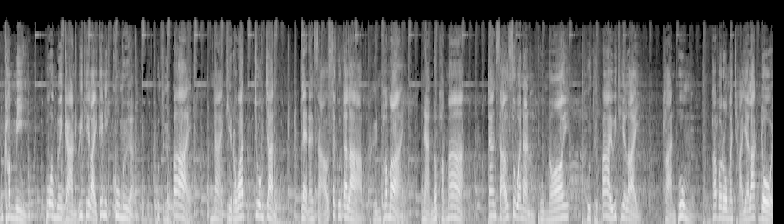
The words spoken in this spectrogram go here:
มคำมี ผู้อำนวยการวิทยาลัยเทคนิคคูเมือง ผู้ถือป้าย นายธีรวัตรจวงจันทร์ และนางสาวสกุลตลาผืนพมาย นางนพมาศนางสาวสุวรรณภูมิน้อย ผู้ถือป้ายวิทยาลัย ผ่านพุ่ม พระบรมฉายาลักษณ์โดย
